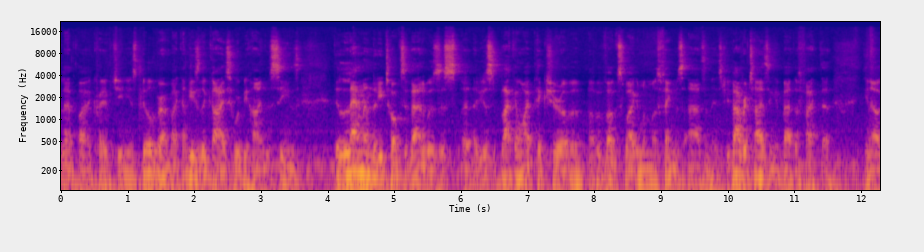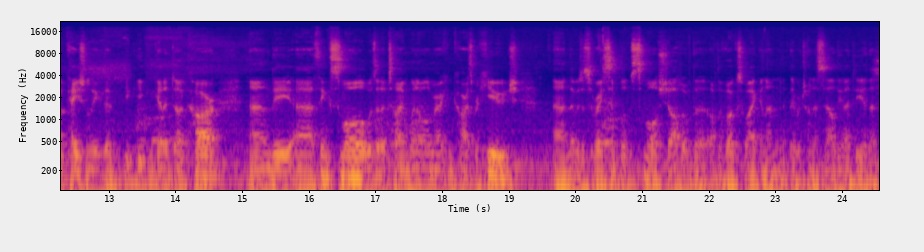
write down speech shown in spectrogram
led by creative genius Bill Bernbach, and these are the guys who were behind the scenes. The lemon that he talks about was this, uh, just a black and white picture of a, of a Volkswagen, one of the most famous ads in the history of advertising, about the fact that you know occasionally that you, you can get a dug car, and the uh, Think Small was at a time when all American cars were huge and there was just a very simple small shot of the of the Volkswagen, and they were trying to sell the idea that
